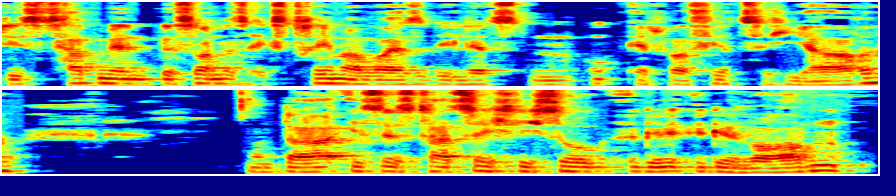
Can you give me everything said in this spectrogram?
Dies hatten wir in besonders extremer Weise die letzten etwa 40 Jahre. Und da ist es tatsächlich so ge geworden,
